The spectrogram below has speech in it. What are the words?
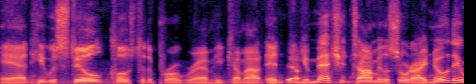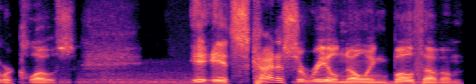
And he was still close to the program. He'd come out. And yep. you mentioned Tommy Lasorda. I know they were close. It, it's kind of surreal knowing both of them.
